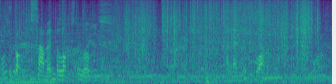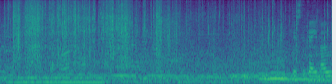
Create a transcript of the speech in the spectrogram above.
So we've got salmon, the Lox Deluxe. And then this one. Game over?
